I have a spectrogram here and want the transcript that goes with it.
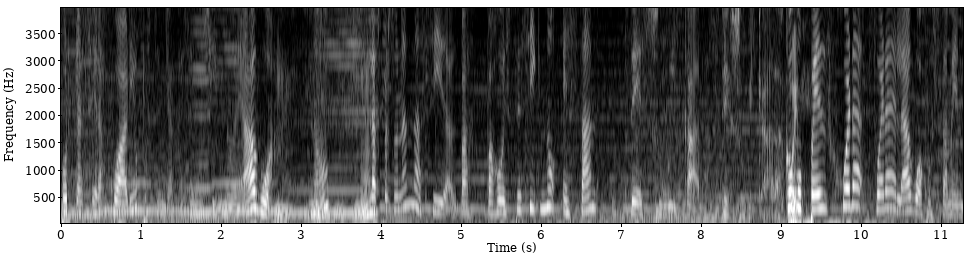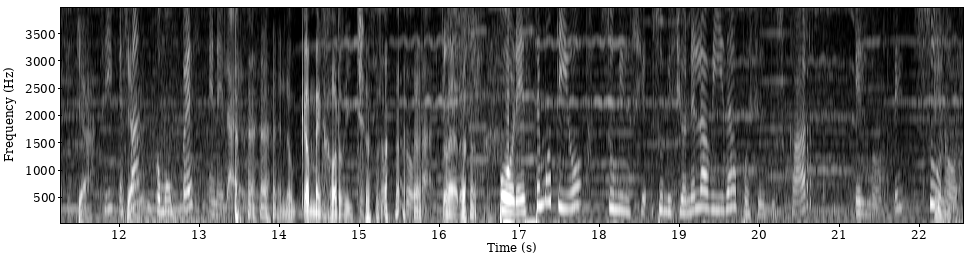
porque al ser Acuario, pues tendría que ser un signo de agua. Mm, ¿no? mm, mm. Las personas nacidas ba- bajo este signo están desubicadas. Desubicadas. Como pez fuera, fuera del agua, justamente. Ya, ¿Sí? ya. Están como un pez en el aire. Nunca mejor dicho. Sí, total. Claro. Por este motivo, su, misio- su misión en la vida, pues, es buscar el norte, su El norte.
